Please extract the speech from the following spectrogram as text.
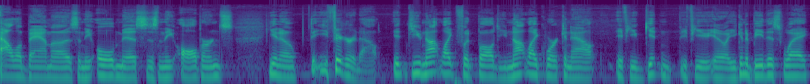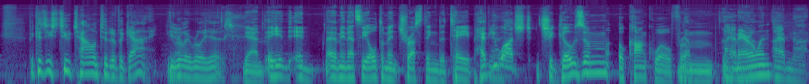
Alabama's and the Ole Misses and the Auburns. You know, you figure it out. It, do you not like football? Do you not like working out? If you get, in, if you, you know, are you going to be this way? Because he's too talented of a guy. He really, really is. Yeah, it, it, I mean that's the ultimate trusting the tape. Have you watched Chigoziem Okonkwo from I Maryland? Not. I have not.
